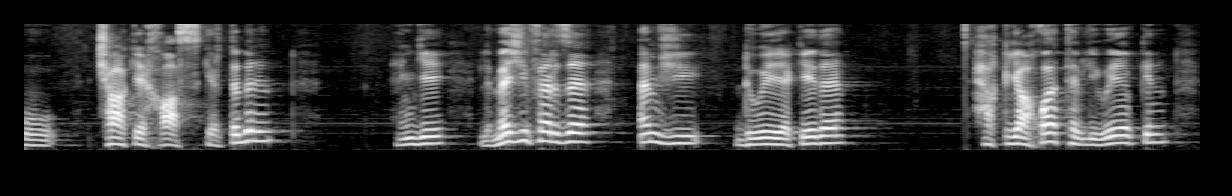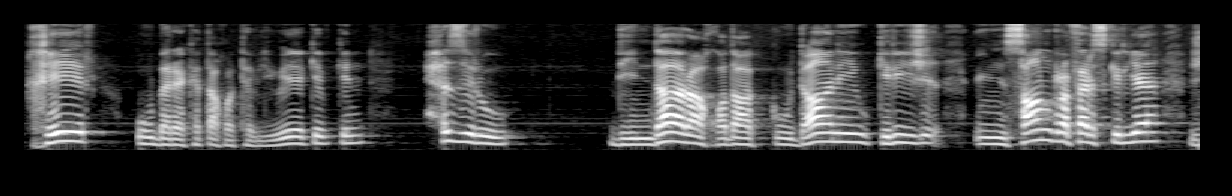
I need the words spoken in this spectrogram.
و چاک خاص گرت بن هنگی لمجی فرزه ام جی دوی یکی ده حقیا خوا تبلیوی بکن خیر و برکت خوا تبلیوی بکن حزر و دیندار خدا کودانی و کریج انسان را فرض کریه ج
